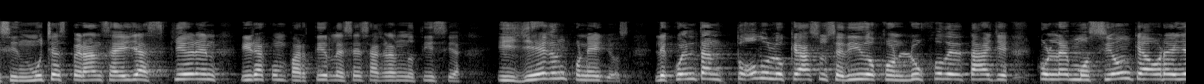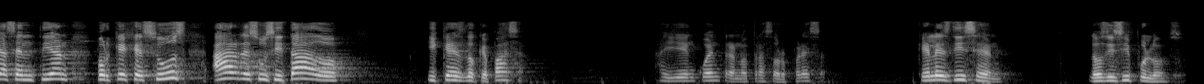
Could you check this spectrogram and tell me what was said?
sin mucha esperanza. Ellas quieren ir a compartirles esa gran noticia y llegan con ellos, le cuentan todo lo que ha sucedido con lujo de detalle, con la emoción que ahora ellas sentían porque Jesús ha resucitado. ¿Y qué es lo que pasa? Ahí encuentran otra sorpresa. ¿Qué les dicen? Los discípulos,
